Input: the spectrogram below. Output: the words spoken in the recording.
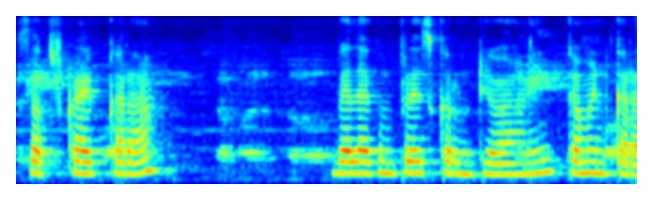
सबस्क्राईब करा. बेल आयकॉन प्रेस करून ठेवा आणि कमेंट करा.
